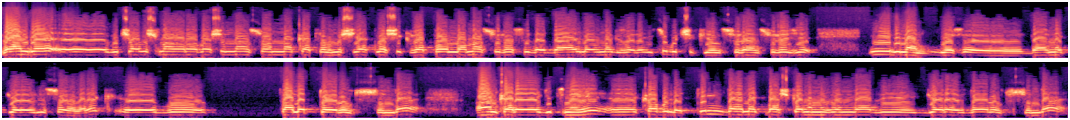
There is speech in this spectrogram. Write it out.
Ben de e, bu çalışmalara başından sonuna katılmış yaklaşık raporlama süresi de dahil olmak üzere iki buçuk yıl süren süreci iyi bilen bir e, dernek görevlisi olarak e, bu talep doğrultusunda Ankara'ya gitmeyi e, kabul ettim. Dernek başkanımızın verdiği görev doğrultusunda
